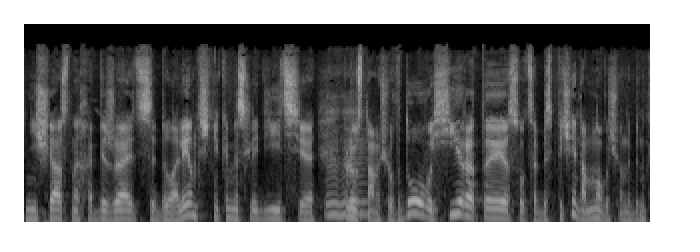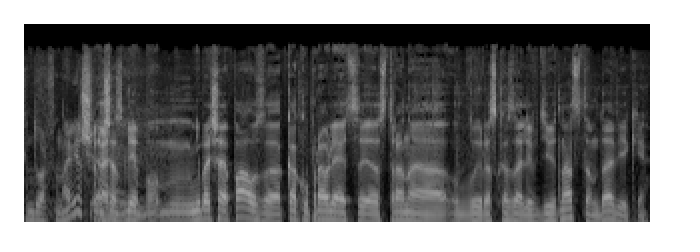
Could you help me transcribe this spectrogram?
несчастных обижать, за белоленточниками следить, э, плюс там еще вдовы, сироты, соцобеспечение, там много чего на Бенкендорфа навешали. Сейчас, Глеб, небольшая пауза. Как управляется страна, вы рассказали в 19 да, веке.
